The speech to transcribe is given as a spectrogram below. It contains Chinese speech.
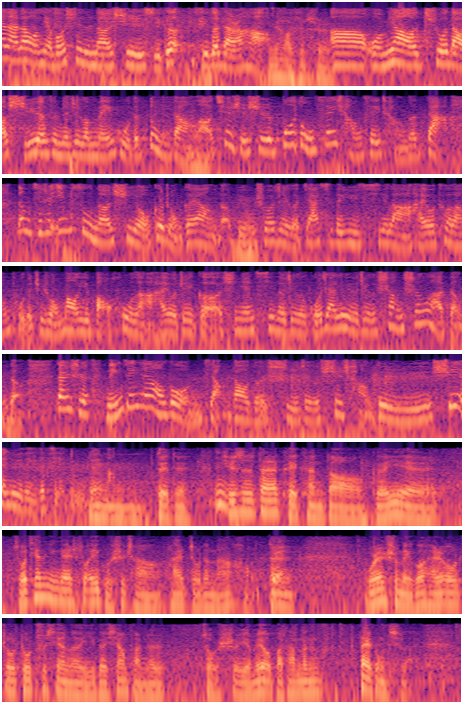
天来到我们演播室的呢是许哥，许哥早上好。你好，主持人。啊，我们要说到十月份的这个美股的动荡了，确实是波动非常非常的大。那么其实因素呢是有各种各样的，比如说这个加息的预期啦，还有特朗普的这种贸易保护啦，还有这个十年期的这个国债率的这个上升啦等等。但是您今天要跟我们讲到的是这个市场对于失业率的一个解读，对吗？嗯，对对。其实大家可以看到隔夜。昨天应该说 A 股市场还走得蛮好的，但无论是美国还是欧洲都出现了一个相反的走势，也没有把它们带动起来。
